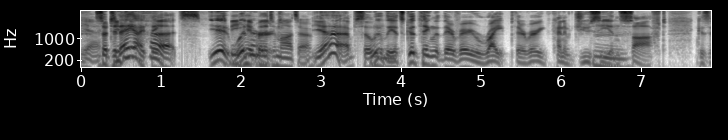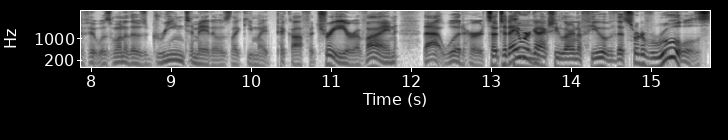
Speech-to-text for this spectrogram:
Yeah. So today, think it I think hurts yeah, it be would hit with a tomato. Yeah, absolutely. It's a good thing that they're very ripe. They're very kind of juicy Mm. and soft. Because if it was one of those green tomatoes, like you might pick off a tree or a vine, that would hurt. So today Mm. we're going to actually learn a few of the sort of rules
